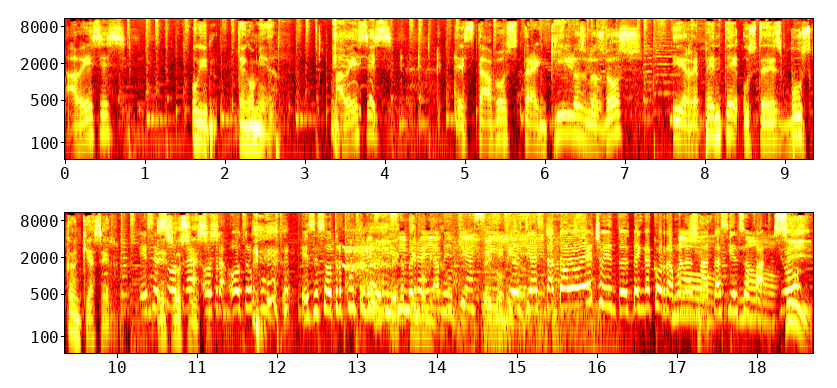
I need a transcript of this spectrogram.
a veces, uy, tengo miedo. A veces estamos tranquilos los dos y de repente ustedes buscan qué hacer. Ese es Eso otra, sí otro punto. Ese es otro punto que lo algo perfectamente. que es, ya está todo hecho y entonces venga, corramos No, las matas y el sofá. Yo Sí.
